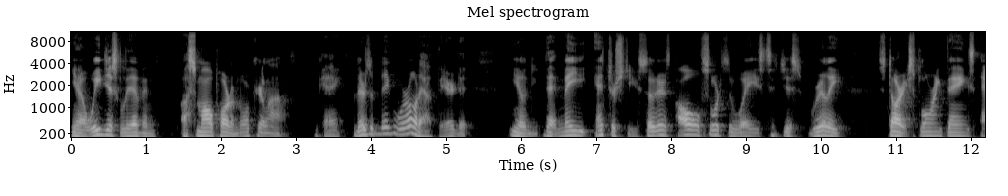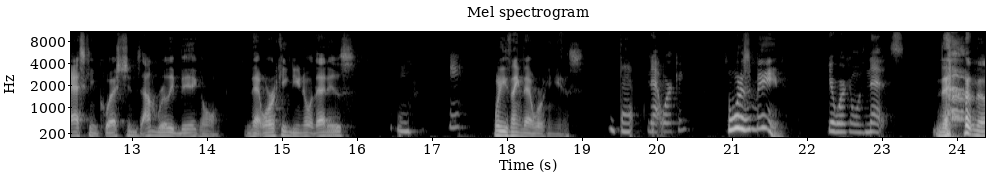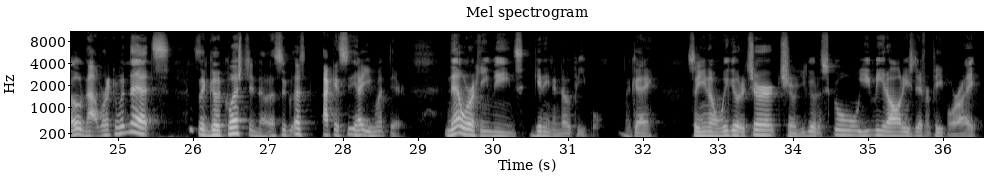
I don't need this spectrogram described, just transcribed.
You know, we just live in a small part of North Carolina. Okay. There's a big world out there that you know that may interest you. So there's all sorts of ways to just really start exploring things, asking questions. I'm really big on networking. Do you know what that is? Mm. Yeah. What do you think networking is? That Networking. Well, what does it mean? You're working with nets. No, no, not working with nets. It's a good question, though. That's, a, that's I can see how you went there. Networking means getting to know people. Okay, so you know when we go to church or you go to school, you meet all these different people, right?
